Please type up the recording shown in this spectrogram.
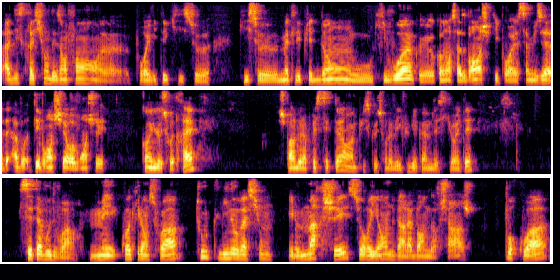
à discrétion des enfants euh, pour éviter qu'ils se, mettent les pieds dedans ou qu'ils voient que, comment ça se branche, qu'ils pourraient s'amuser à, débrancher, rebrancher quand ils le souhaiteraient. Je parle de la prise secteur, hein, puisque sur le véhicule, il y a quand même des sécurités. C'est à vous de voir. Mais quoi qu'il en soit, toute l'innovation et le marché s'orientent vers la bande de recharge. Pourquoi?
